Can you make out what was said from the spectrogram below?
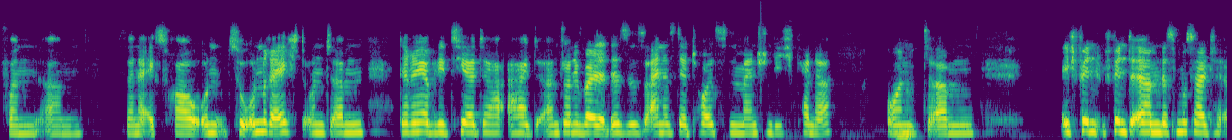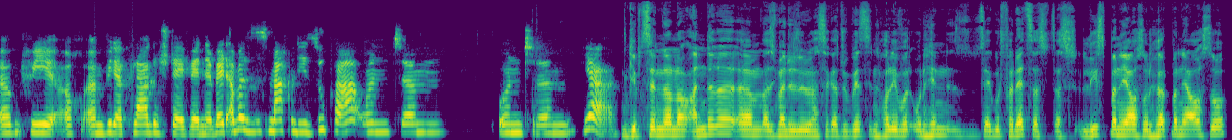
von seiner Ex-Frau un zu Unrecht und ähm, der rehabilitiert halt ähm, Johnny, weil das ist eines der tollsten Menschen, die ich kenne. Und mhm. ich finde, find, das muss halt irgendwie auch wieder klargestellt werden in der Welt. Aber das machen die super und und ähm, ja. Gibt es denn da noch andere? Ähm, also ich meine, du hast ja gesagt, du bist in Hollywood ohnehin sehr gut vernetzt. Das, das liest man ja auch so und hört man ja auch so.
